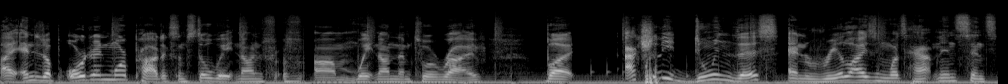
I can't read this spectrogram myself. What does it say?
I ended up ordering more products. I'm still waiting on um, waiting on them to arrive, but actually doing this and realizing what's happening since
